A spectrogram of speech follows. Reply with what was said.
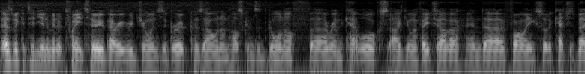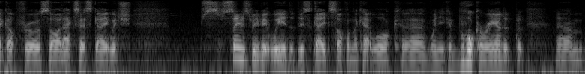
As we continue in a minute 22, Barry rejoins the group because Owen and Hoskins had gone off uh, around the catwalks arguing with each other and uh, finally sort of catches back up through a side access gate, which seems to be a bit weird that this gate's up on the catwalk uh, when you can walk around it, but um,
